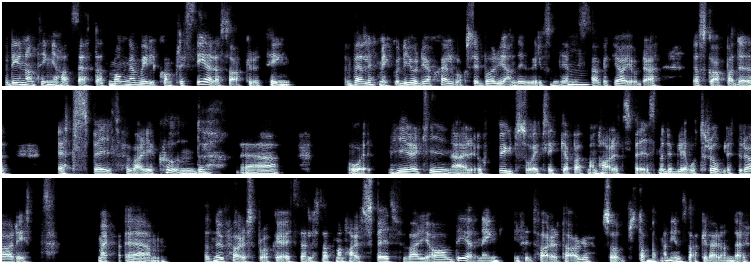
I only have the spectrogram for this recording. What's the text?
för det är någonting jag har sett att många vill komplicera saker och ting väldigt mycket och det gjorde jag själv också i början. Det är liksom det mm. misstaget jag gjorde. Jag skapade ett space för varje kund. Uh, och hierarkin är uppbyggd så i ClickUp att man har ett space, men det blev otroligt rörigt. Um, att nu förespråkar jag istället att man har ett space för varje avdelning i sitt företag, så stoppar man in saker där under.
